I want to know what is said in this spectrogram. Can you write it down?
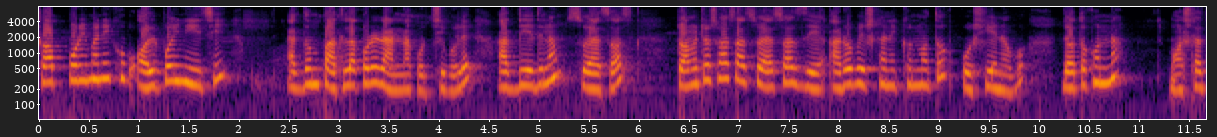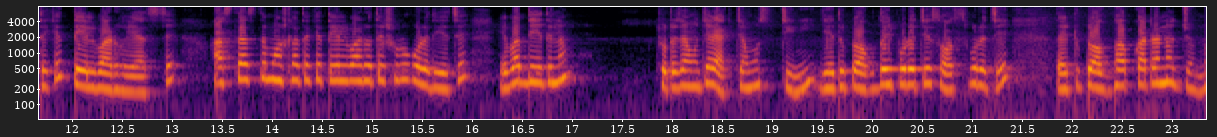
সব পরিমাণই খুব অল্পই নিয়েছি, একদম পাতলা করে রান্না করছি বলে। আর দিয়ে দিলাম সয়া সস। টমেটো সস আর সয়া সস দিয়ে আরও বেশ খানিক্ষণ মতো কষিয়ে নেব, যতক্ষণ না মশলা থেকে তেল বার হয়ে আসছে। আস্তে আস্তে মশলা থেকে তেল বার হতে শুরু করে দিয়েছে। এবার দিয়ে দিলাম ছোটো চামচের এক চামচ চিনি। যেহেতু টক দই পড়েছে, সস পড়েছে, তাই একটু টক ভাব কাটানোর জন্য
